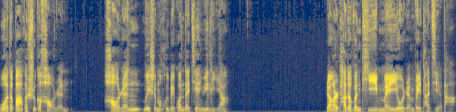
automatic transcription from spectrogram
我的爸爸是个好人，好人为什么会被关在监狱里呀？”然而他的问题没有人为他解答。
